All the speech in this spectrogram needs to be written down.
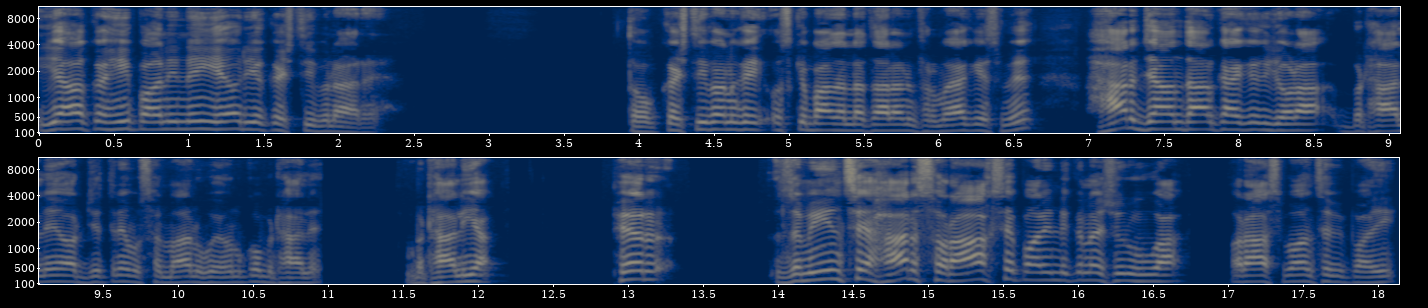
यहाँ कहीं पानी नहीं है और ये कश्ती बना रहे हैं। तो कश्ती बन गई। उसके बाद अल्लाह ताला ने फरमाया कि इसमें हर जानदार का एक एक जोड़ा बैठा लें और जितने मुसलमान हुए उनको बैठा लें। बैठा लिया। फिर ज़मीन से हर सुराख से पानी निकलना शुरू हुआ और आसमान से भी पानी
